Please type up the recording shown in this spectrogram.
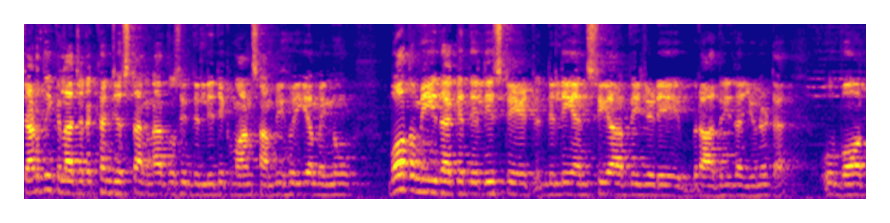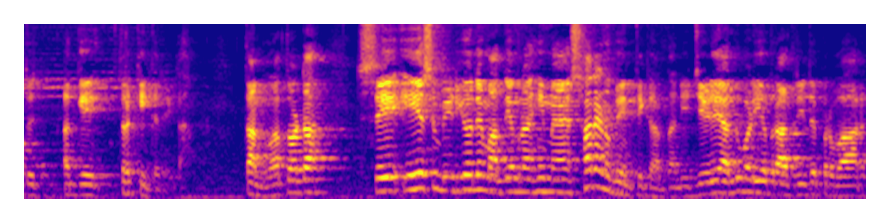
ਚੜ੍ਹਦੀ ਕਲਾ 'ਚ ਰੱਖਣ ਜਿਸ ਢੰਗ ਨਾਲ ਤੁਸੀਂ ਦਿੱਲੀ ਦੀ ਕਮਾਂਡ ਸੰਭੀ ਹੋਈ ਆ, ਮੈਨੂੰ ਬਹੁਤ ਉਮੀਦ ਹੈ ਕਿ ਦਿੱਲੀ ਸਟੇਟ, ਦਿੱਲੀ ਐਨਸੀਆਰ ਦੀ ਜਿਹੜੀ ਬਰਾਦਰੀ ਦਾ ਯੂਨਿਟ ਹੈ, ਉਹ ਬਹੁਤ ਅੱਗੇ ਤਰੱਕੀ ਕਰੇਗਾ। ਧੰਨਵਾਦ ਤੁਹਾਡਾ। ਸੇ ਇਸ ਵੀਡੀਓ ਦੇ ਮਾਧਿਅਮ ਰਾਹੀਂ ਮੈਂ ਸਾਰਿਆਂ ਨੂੰ ਬੇਨਤੀ ਕਰਦਾ ਜੀ, ਜਿਹੜੇ ਆਲੂਵਾੜੀਆ ਬਰਾਦਰੀ ਦੇ ਪਰਿਵਾਰ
